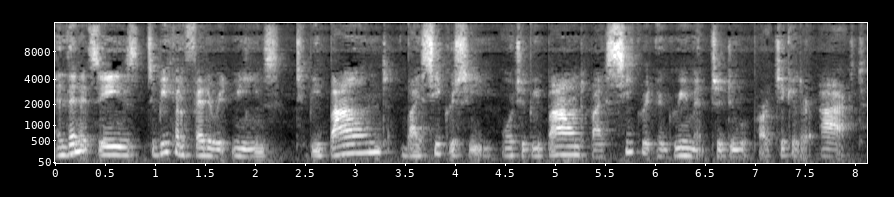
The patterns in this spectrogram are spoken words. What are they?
And then it says to be confederate means be bound by secrecy or to be bound by secret agreement to do a particular act,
